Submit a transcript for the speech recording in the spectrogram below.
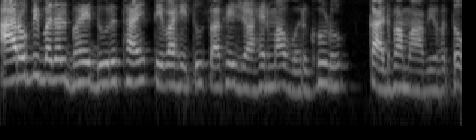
આરોપી બદલ ભય દૂર થાય તેવા હેતુ સાથે જાહેરમાં વરઘોડો કાઢવામાં આવ્યો હતો.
